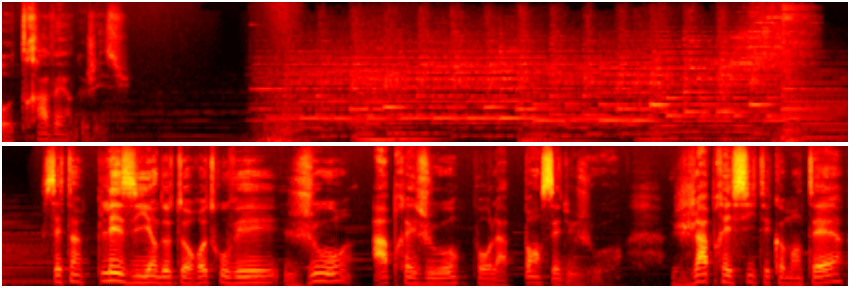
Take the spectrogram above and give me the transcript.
au travers de Jésus. C'est un plaisir de te retrouver jour après jour pour la pensée du jour. J'apprécie tes commentaires,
